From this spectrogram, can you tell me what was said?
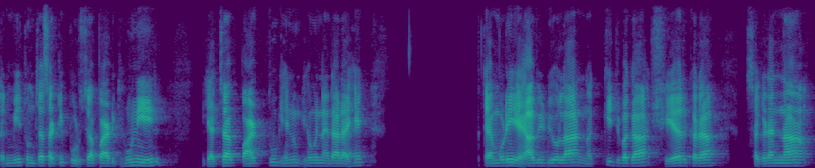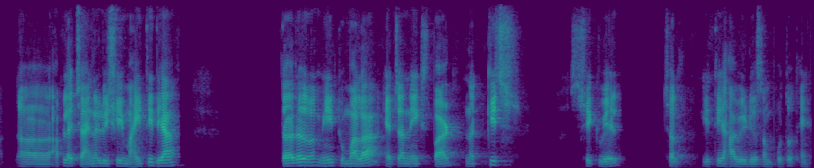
तर मी तुमच्यासाठी पुढचा पार्ट घेऊन येईल. याचा पार्ट टू घेऊन घेऊन येणार आहे. त्यामुळे ह्या व्हिडिओला नक्कीच बघा शेअर करा. सगळ्यांना आपल्या चॅनलविषयी माहिती द्या. तर मी तुम्हाला याचा नेक्स्ट पार्ट नक्कीच शिकवेल. चला इथे हा व्हिडिओ संपवतो. थँक्यू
